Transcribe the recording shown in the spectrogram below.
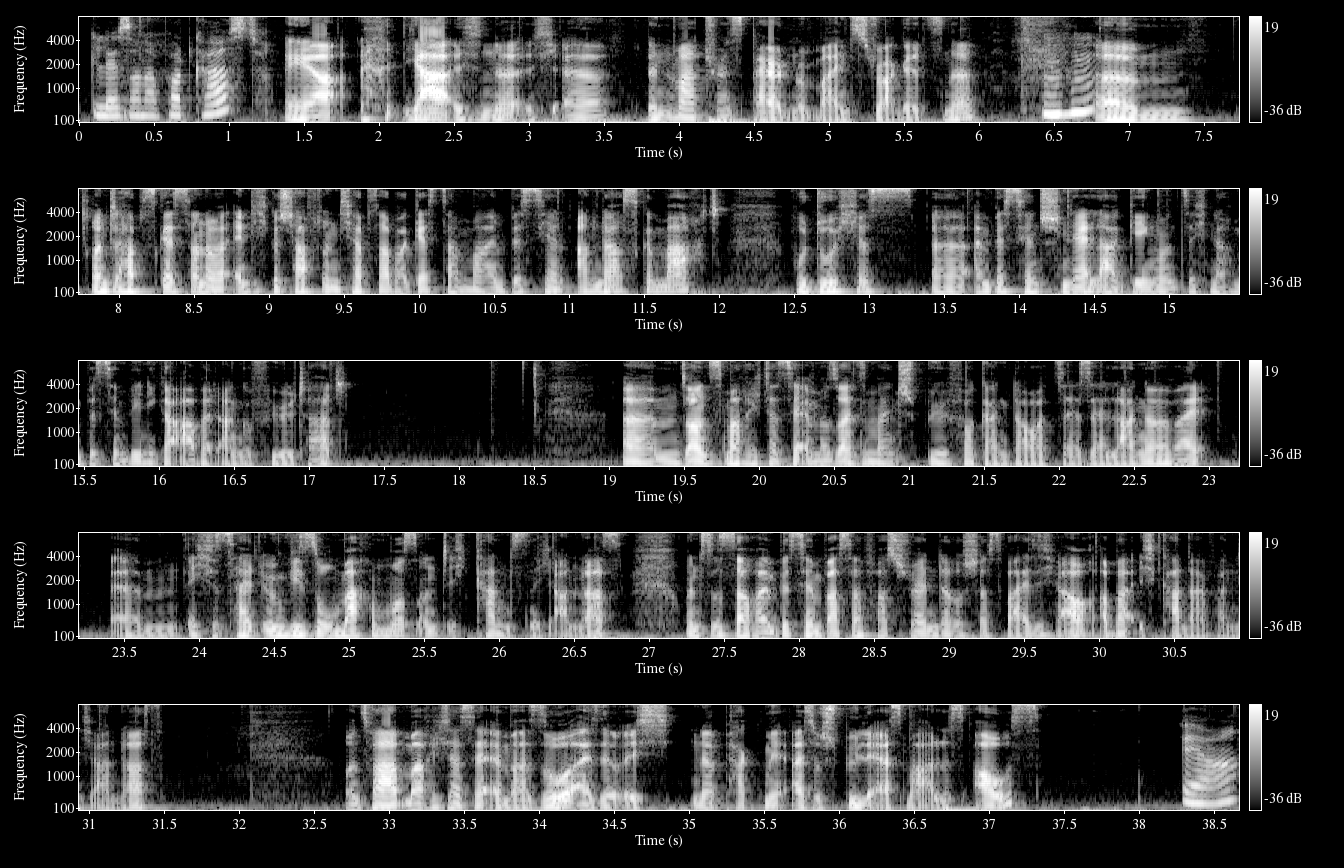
Gläserner Podcast. Ja, ja, ich, ne, ich äh, bin mal transparent mit meinen Struggles, ne? Mhm. Ähm, und habe es gestern aber endlich geschafft und ich habe es aber gestern mal ein bisschen anders gemacht, wodurch es äh, ein bisschen schneller ging und sich nach ein bisschen weniger Arbeit angefühlt hat. Ähm, sonst mache ich das ja immer so, also mein Spülvorgang dauert sehr, sehr lange, weil ähm, ich es halt irgendwie so machen muss und ich kann es nicht anders. Und es ist auch ein bisschen wasserfassschwenderisch, das weiß ich auch, aber ich kann einfach nicht anders. Und zwar mache ich das ja immer so, also ich ne, pack mir, also spüle erstmal alles aus. Ja.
